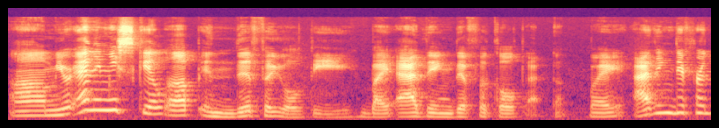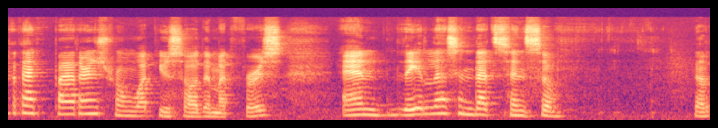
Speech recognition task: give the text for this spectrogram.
um, your enemies scale up in difficulty by adding difficult by adding different attack patterns from what you saw them at first and they lessen that sense of that,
